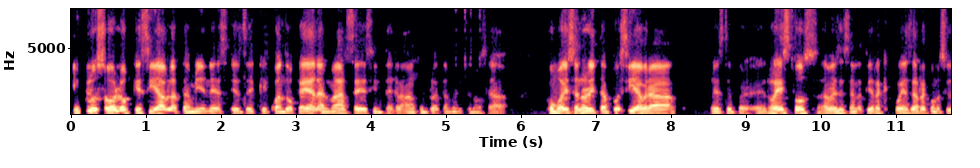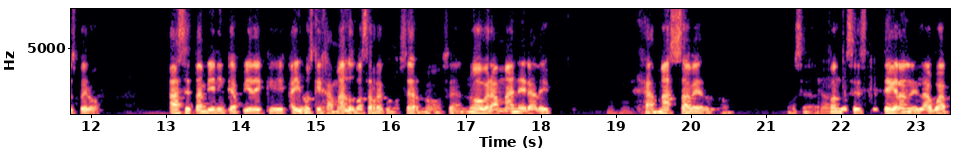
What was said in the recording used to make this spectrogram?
Incluso lo que sí habla también es, es de que cuando caían al mar se desintegraban completamente, ¿no? O sea, como dicen ahorita, pues sí habrá este, restos a veces en la tierra que pueden ser reconocidos, pero hace también hincapié de que hay unos que jamás los vas a reconocer, ¿no? O sea, no habrá manera de jamás saber, ¿no? O sea, cuando se integran en el agua,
